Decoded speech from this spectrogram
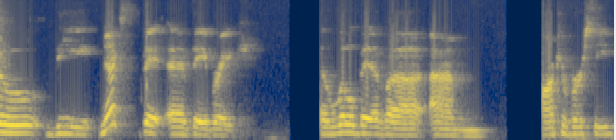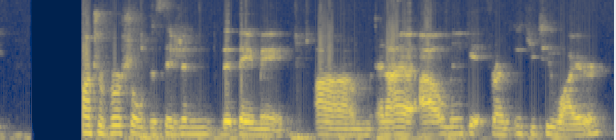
so the next bit of Daybreak, a little bit of a um, controversy, controversial decision that they made, um, and I I'll link it from EQ2 Wire.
